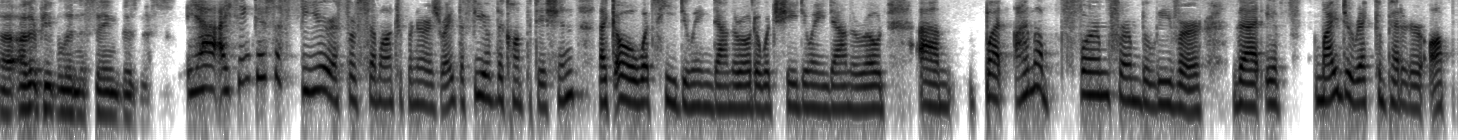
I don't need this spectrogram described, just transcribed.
uh, other people in the same business? Yeah, I think there's a fear for some entrepreneurs, right? The fear of the competition, like, oh, what's he doing down the road or what's she doing down the road? Um, but I'm a firm, firm believer that if my direct competitor op-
